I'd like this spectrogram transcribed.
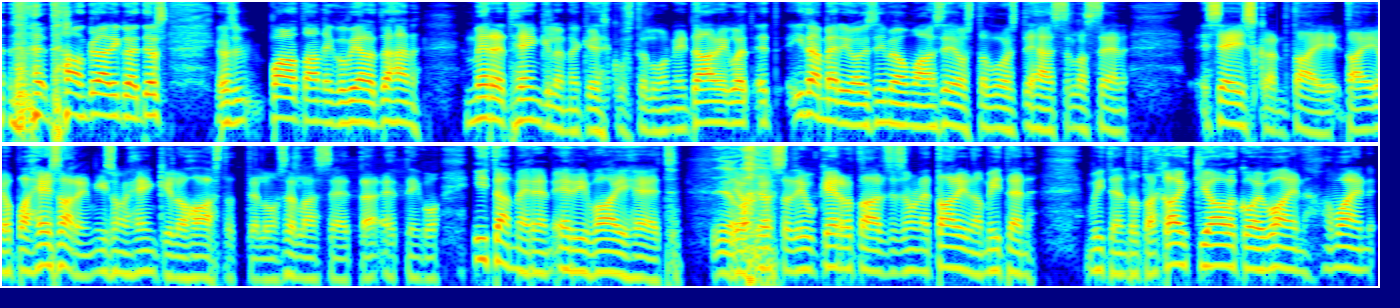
tämä on kyllä, niin kuin, että jos, jos palataan niin kuin vielä tähän meret henkilönä keskusteluun, niin tämä on niin kuin, että, että Itämeri olisi nimenomaan se, josta voisi tehdä sellaiseen Seiskan tai, tai jopa Hesarin ison henkilöhaastattelun sellaiseen, että, että niin kuin Itämeren eri vaiheet, Joo. jo, jossa niin kuin kerrotaan se sellainen tarina, miten, miten tota, kaikki alkoi vain, vain,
